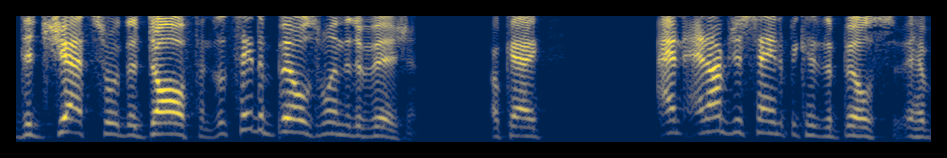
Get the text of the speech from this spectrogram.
the Jets or the Dolphins, let's say the Bills win the division, okay? And and I'm just saying it because the Bills have,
